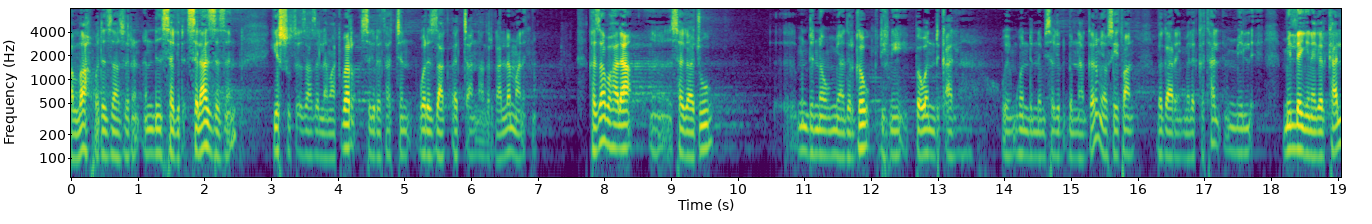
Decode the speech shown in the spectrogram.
አላህ ወደዛ ዞረን እንድንሰግድ ስላዘዘን የእሱ ትእዛዝን ለማክበር ስግደታችን ወደዛ አቅጣጫ እናደርጋለን ማለት ነው። ከዛ በኋላ ሰጋጁ ምንድን ነው የሚያደርገው? እንግዲህ እኔ በወንድ ቃል ወይም ወንድ እንደሚሰግድ ብናገርም ያው ሴቷን በጋራ ይመለከታል። የሚለይ ነገር ካለ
